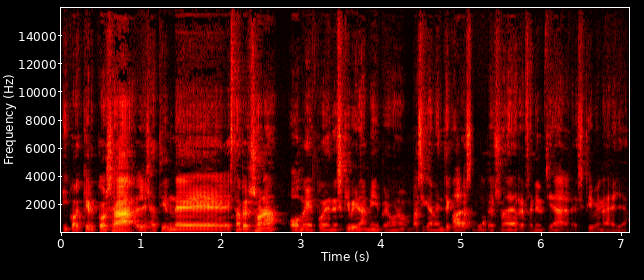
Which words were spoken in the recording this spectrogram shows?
y cualquier cosa les atiende esta persona o me pueden escribir a mí, pero bueno, básicamente con la persona de referencia le escriben a ella.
